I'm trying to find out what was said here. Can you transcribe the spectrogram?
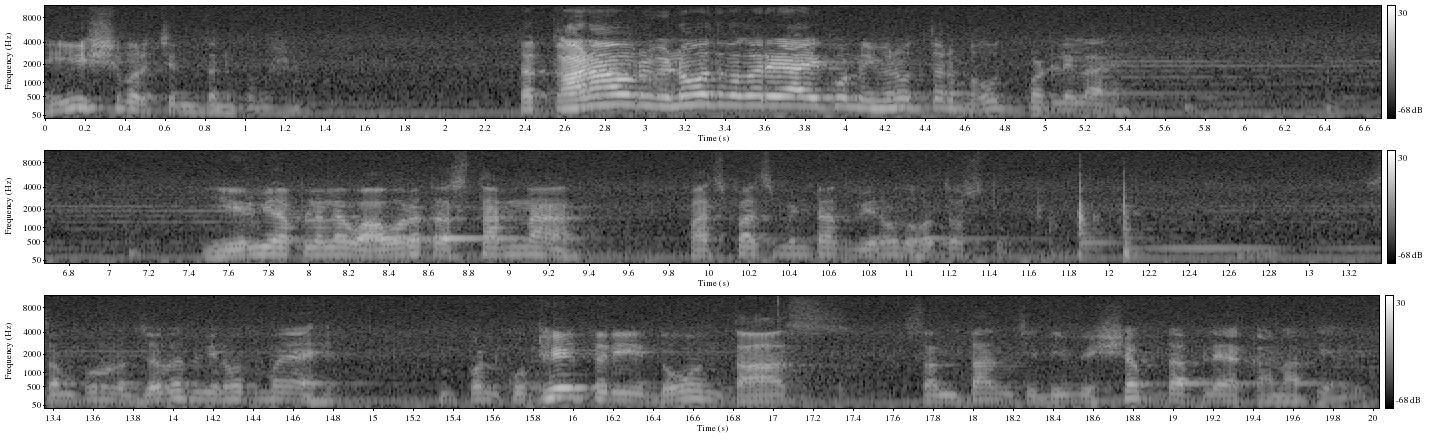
ईश्वर चिंतन करू शकतो. तर कानावर विनोद वगैरे ऐकून विनोद तर बहुत पडलेला आहे. एरवी आपल्याला वावरत असताना पाच पाच मिनिटात विनोद होत असतो. संपूर्ण जगत विनोदमय आहे. पण कुठेतरी दोन तास संतांचे दिव्य शब्द आपल्या कानात यावे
